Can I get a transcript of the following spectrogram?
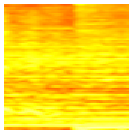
day.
